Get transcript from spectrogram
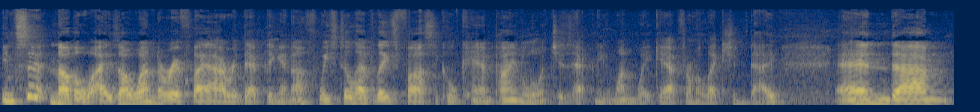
In certain other ways, I wonder if they are adapting enough. We still have these farcical campaign launches happening one week out from election day. And um,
